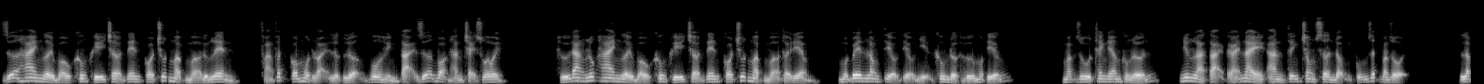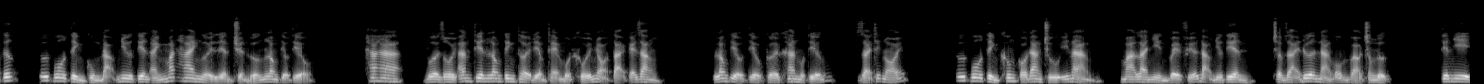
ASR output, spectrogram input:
Giữa hai người bầu không khí trở nên có chút mập mờ đứng lên, phản phất có một loại lực lượng vô hình tại giữa bọn hắn chạy xuôi. Thứ đang lúc hai người bầu không khí trở nên có chút mập mờ thời điểm, một bên long tiểu tiểu nhịn không được hứ một tiếng. Mặc dù thanh em không lớn, nhưng là tại cái này an tĩnh trong sơn động cũng rất vang dội. Lập tức, ước vô tình cùng đạo như tiên ánh mắt hai người liền chuyển hướng long tiểu tiểu. Ha ha, vừa rồi ăn thiên long tinh thời điểm thẻ một khối nhỏ tại cái răng. Long tiểu tiểu cười khan một tiếng, giải thích nói ước vô tình không có đang chú ý nàng, mà là nhìn về phía đạo như tiên, chậm rãi đưa nàng ôm vào trong ngực. Tiên nhi,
